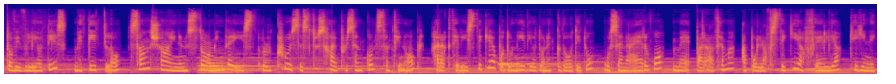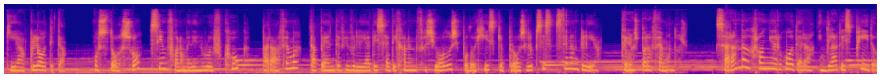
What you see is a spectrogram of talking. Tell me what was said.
Το βιβλίο της, με τίτλο Sunshine and Storm in the East or Cruises to Cyprus and Constantinople, χαρακτηρίστηκε από τον ίδιο τον εκδότη του ως ένα έργο με παράθεμα απολαυστική αφέλεια και γυναικεία απλότητα, Ωστόσο, σύμφωνα με την Ruth Cook, παράθεμα, τα πέντε βιβλία της έτυχαν ενθουσιώδους υποδοχής και πρόσληψης στην Αγγλία. Τέλος παραθέματος. 40 χρόνια αργότερα, η Gladys Pido,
